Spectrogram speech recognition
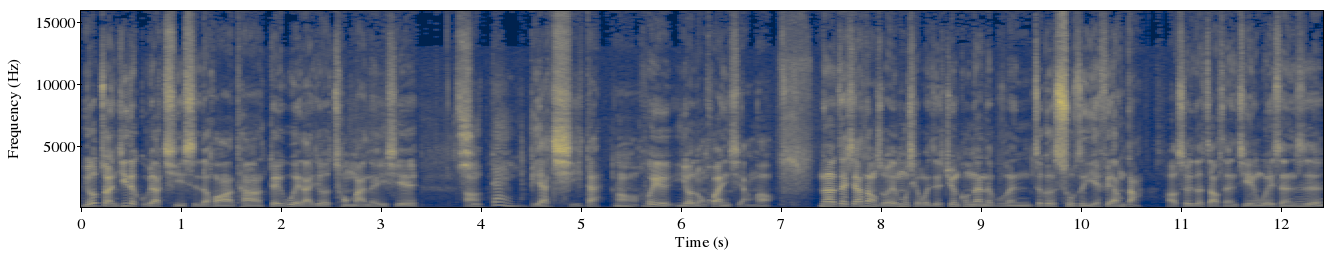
有转机的股票，其实的话，它对未来就充满了一些期待，比较期待啊，会有种幻想哈。那再加上所谓目前为止券空单的部分，这个数字也非常大，啊，所以说造成今天微盛是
